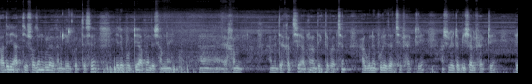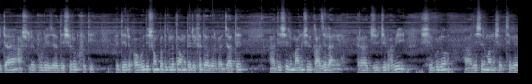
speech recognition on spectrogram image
তাদেরই আত্মীয় স্বজনগুলো এখানে বের করতেছে। এই রিপোর্টটি আপনাদের সামনে এখন আমি দেখাচ্ছি, আপনারা দেখতে পাচ্ছেন। আগুনে পুড়ে যাচ্ছে ফ্যাক্টরি আসলে এটা বিশাল ফ্যাক্টরি এটা আসলে পুড়ে যা দেশেরও ক্ষতি। এদের অবৈধ সম্পদগুলো তো আমাদের রেখে দেওয়া দরকার, যাতে দেশের মানুষের কাজে লাগে। এরা যেভাবেই সেগুলো দেশের মানুষের থেকে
